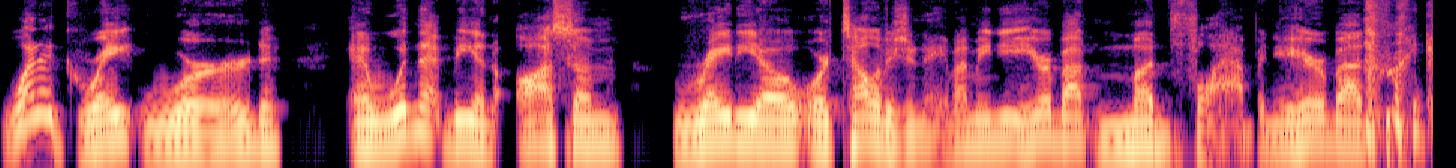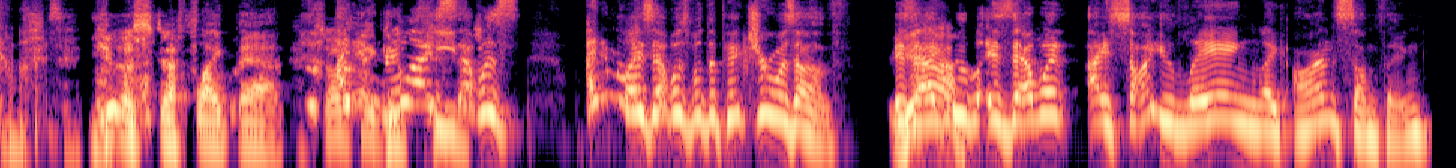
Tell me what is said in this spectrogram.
what a great word. And wouldn't that be an awesome radio or television name. I mean, you hear about mud flap and you hear about oh my god, you know, stuff like that. So I'm I did not realize that was I didn't realize that was what the picture was of. Is yeah. that is that what I saw you laying like on something?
